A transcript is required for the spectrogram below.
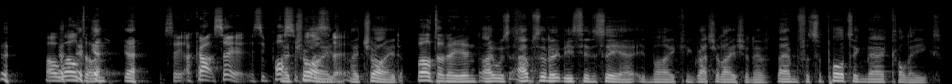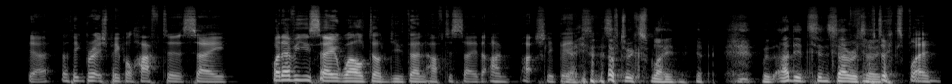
oh, well done. Yeah, See, I can't say it. It's I impossible, isn't tried. it? I tried. Well done, Ian. I was absolutely sincere in my congratulation of them for supporting their colleagues. Yeah, I think British people have to say, whenever you say well done, you then have to say that I'm actually being Yeah, you have to explain yeah, with added sincerity. You have to explain.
